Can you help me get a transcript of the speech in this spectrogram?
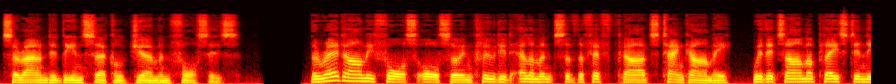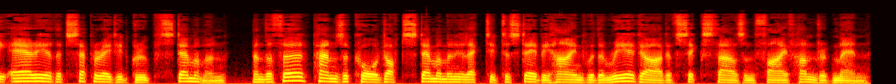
surrounded the encircled German forces. The Red Army force also included elements of the 5th Guards Tank Army, with its armor placed in the area that separated Group Stemmermann and the 3rd Panzer Corps. Stemmermann elected to stay behind with a rear guard of 6,500 men,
